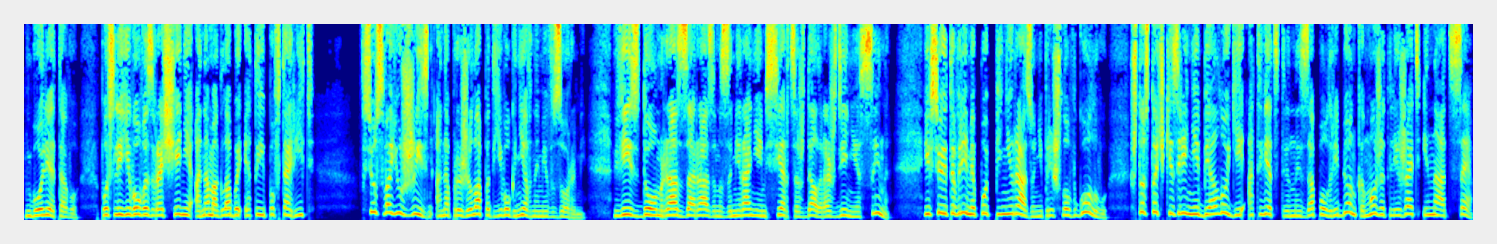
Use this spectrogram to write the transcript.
Более того, после его возвращения она могла бы это и повторить. Всю свою жизнь она прожила под его гневными взорами. Весь дом раз за разом с замиранием сердца ждал рождения сына, и все это время Поппи ни разу не пришло в голову, что с точки зрения биологии ответственность за пол ребенка может лежать и на отце.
